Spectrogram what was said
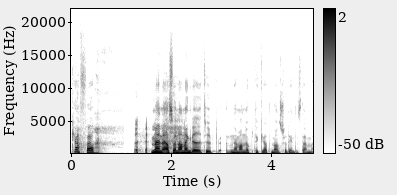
Kaffet. Men alltså en annan grej, typ när man upptäcker att mönstret inte stämmer.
